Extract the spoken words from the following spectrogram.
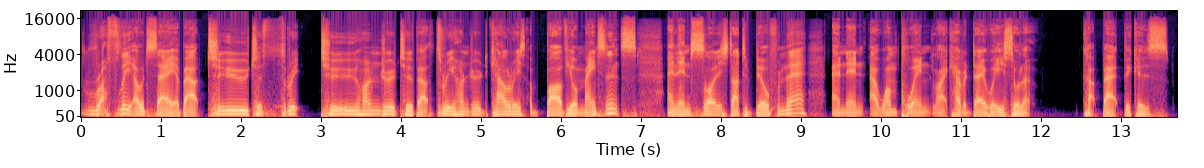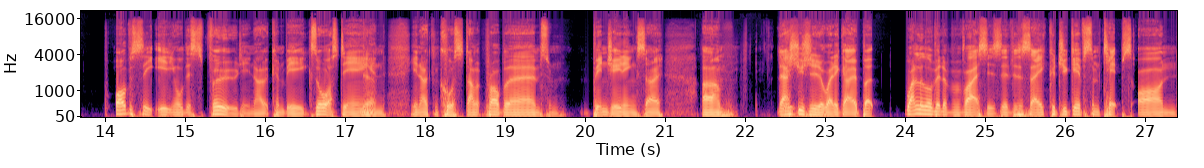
roughly, I would say about two to three. 200 to about 300 calories above your maintenance and then slowly start to build from there and then at one point like have a day where you sort of cut back because obviously eating all this food you know it can be exhausting Yeah. and you know it can cause stomach problems and binge eating so um, that's usually the way to go but one little bit of advice is if to say could you give some tips on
